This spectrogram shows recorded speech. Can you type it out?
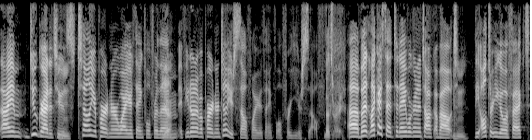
I am do gratitudes. Tell your partner why you're thankful for them. Mm-hmm. Yeah. If you don't have a partner, tell yourself why you're thankful for yourself. That's right. Uh, but like I said, today we're going to talk about Mm-hmm. the alter ego effect,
